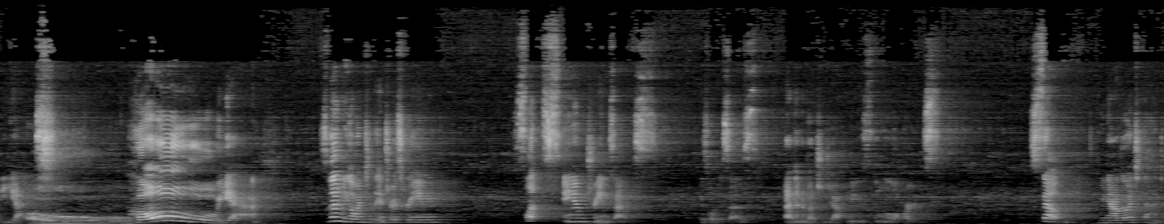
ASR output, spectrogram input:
yet. oh. Oh, yeah. So then we go into the intro screen. Sluts and train sex is what it says. And then a bunch of Japanese and little hearts. We now go into the hentai.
